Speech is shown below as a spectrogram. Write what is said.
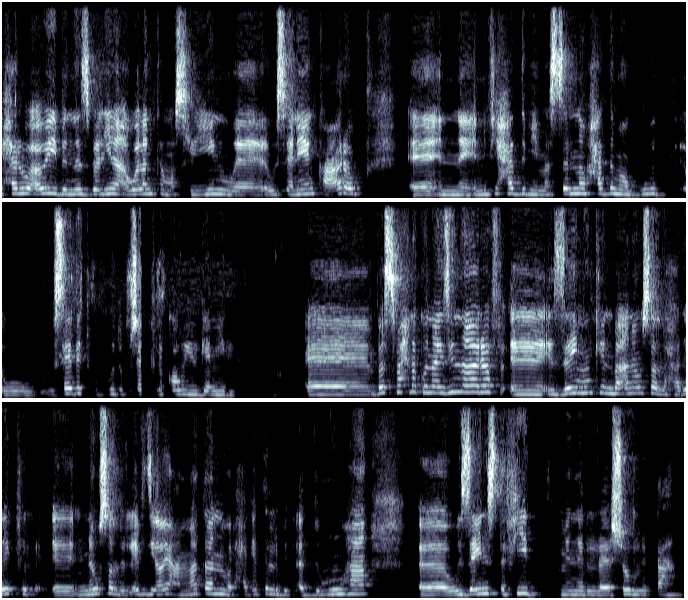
حلوة قوي بالنسبة لينا اولا كمصريين و... وثانيا كعرب ان إن في حد بيمثلنا وحد موجود وثابت وجوده بشكل قوي وجميل. آه بس فاحنا كنا عايزين نعرف آه إزاي ممكن بقى نوصل لحضرتك في آه نوصل للاف دي اي عامة والحاجات اللي بتقدموها وإزاي نستفيد من الشغل بتاعها.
